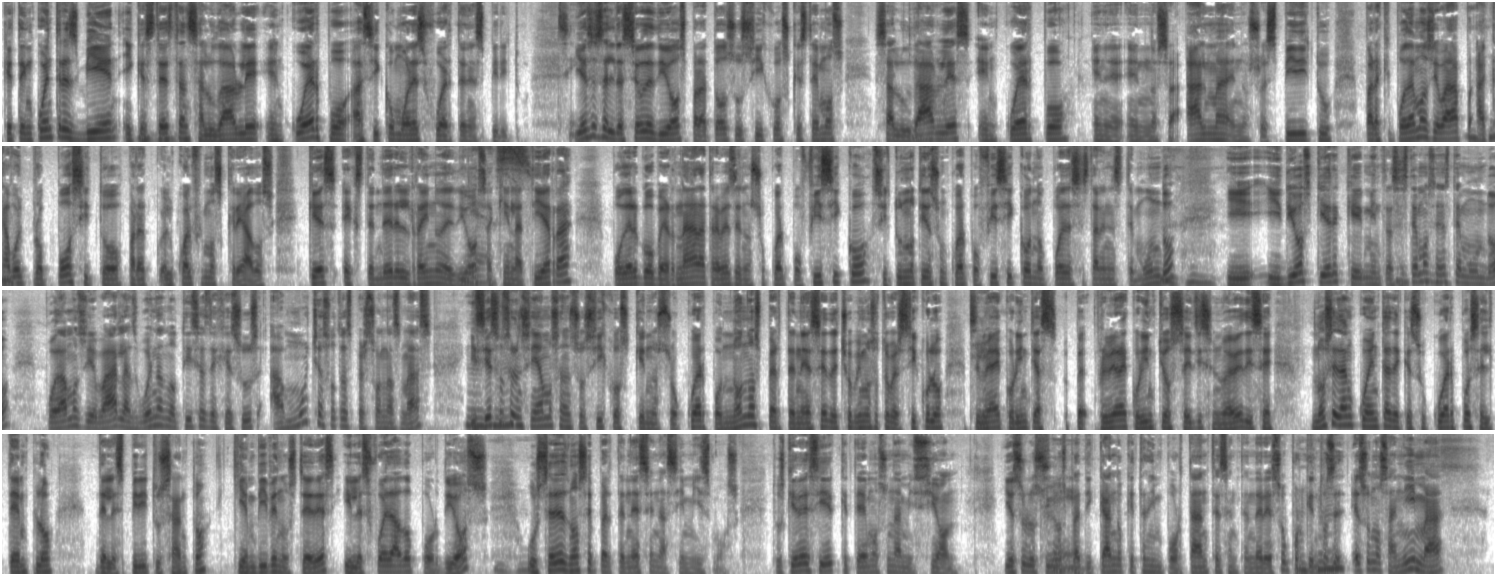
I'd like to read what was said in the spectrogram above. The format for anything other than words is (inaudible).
que te encuentres bien y que estés tan saludable en cuerpo, así como eres fuerte en espíritu. Sí. Y ese es el deseo de Dios para todos sus hijos, que estemos saludables en cuerpo, en, en nuestra alma, en nuestro espíritu, para que podamos llevar a, a cabo el propósito para el cual fuimos creados, que es extender el reino de Dios Yes. aquí en la tierra, poder gobernar a través de nuestro cuerpo físico. Si tú no tienes un cuerpo físico, no puedes estar en este mundo. y, y Dios quiere que mientras estemos en este mundo, podamos llevar las buenas noticias de Jesús a muchas otras personas más. Y si eso se lo enseñamos a nuestros hijos, que nuestro cuerpo no nos pertenece, de hecho vimos otro versículo, Primera de Corintios, Primera de Corintios 6, 19, dice, ¿no se dan cuenta de que su cuerpo es el templo del Espíritu Santo, quien vive en ustedes y les fue dado por Dios? Ustedes no se pertenecen a sí mismos. Entonces quiere decir que tenemos una misión. Y eso lo estuvimos Sí. platicando, qué tan importante es entender eso, porque entonces eso nos anima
